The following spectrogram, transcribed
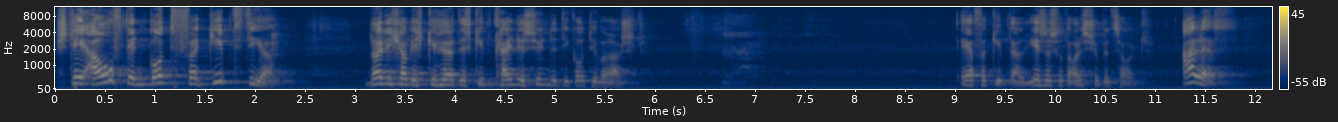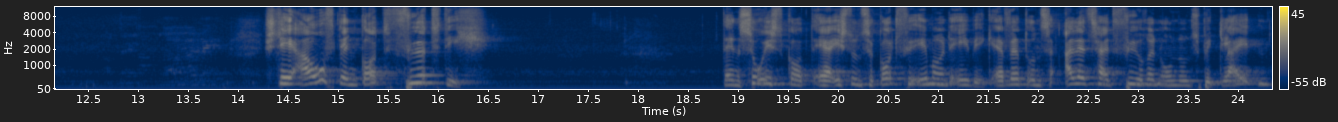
Steh auf, denn Gott vergibt dir. Neulich habe ich gehört, es gibt keine Sünde, die Gott überrascht. Er vergibt alles. Jesus hat alles schon bezahlt. Alles. Steh auf, denn Gott führt dich. Denn so ist Gott. Er ist unser Gott für immer und ewig. Er wird uns alle Zeit führen und uns begleiten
